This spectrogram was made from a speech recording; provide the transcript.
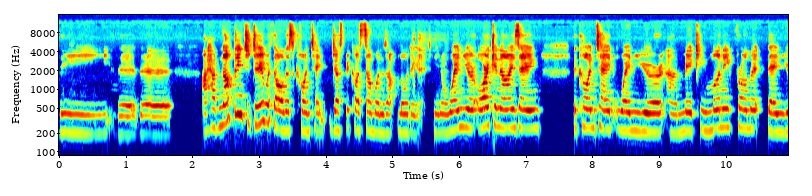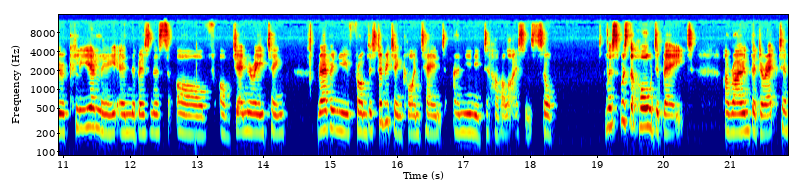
the the the." I have nothing to do with all this content just because someone is uploading it. You know, when you're organizing the content, when you're um, making money from it, then you're clearly in the business of, of generating revenue from distributing content and you need to have a license. So this was the whole debate around the directive.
